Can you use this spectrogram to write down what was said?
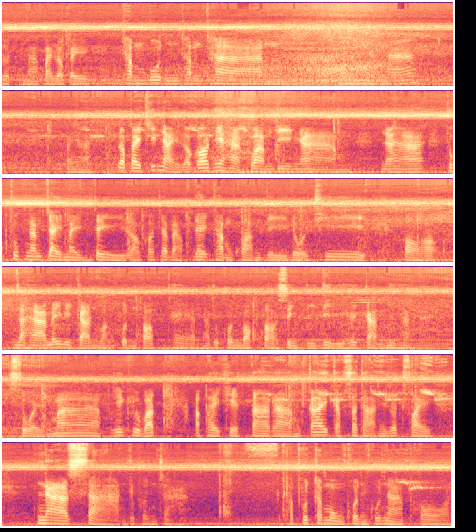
รถมาไปเราไปทำบุญทำทานนะไปหาเราไปที่ไหนเราก็เนี่ยหาความดีงาม นะฮะทุกๆน้ำใจไมตรีเราก็จะแบบได้ทำความดีโดยที่พอนะฮะไม่มีการหวังผลตอบแทนนะทุกคนบอกต่อสิ่งดีๆ ให้กันนี่ฮะสวยมากนี่คือวัดอภัยเขตตารามใกล้กับสถานีรถไฟนาสารทุกคนจ้าพระพุทธมงคลคุณาภร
